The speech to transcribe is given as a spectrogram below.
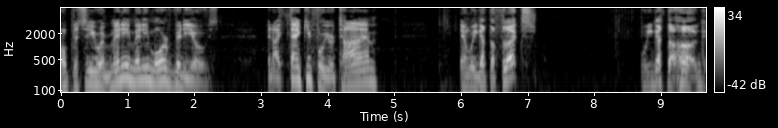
Hope to see you in many, many more videos. And I thank you for your time. And we got the flex we got the hug,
